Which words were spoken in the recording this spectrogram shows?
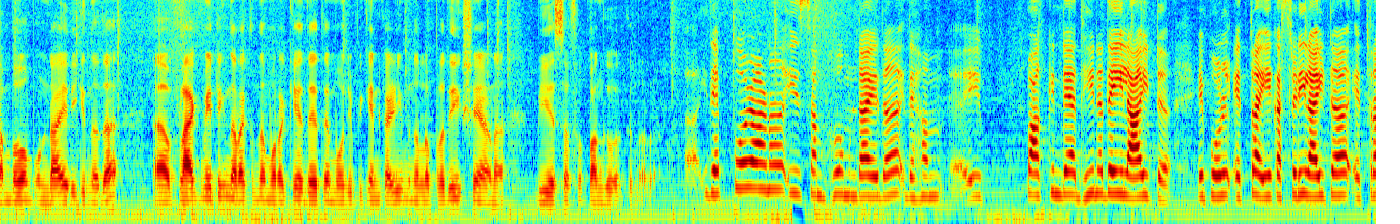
സംഭവം ഉണ്ടായിരിക്കുന്നത്. ഫ്ലാഗ് മീറ്റിംഗ് നടക്കുന്ന മുറയ്ക്ക് ഇദ്ദേഹത്തെ മോചിപ്പിക്കാൻ കഴിയുമെന്നുള്ള പ്രതീക്ഷയാണ് ബി എസ് എഫ് പങ്കുവെക്കുന്നത്. ഇതെപ്പോഴാണ് ഈ സംഭവം ഉണ്ടായത്? ഇദ്ദേഹം പാക്കിന്റെ അധീനതയിലായിട്ട് ഇപ്പോൾ എത്ര ഈ കസ്റ്റഡിയിലായിട്ട് എത്ര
